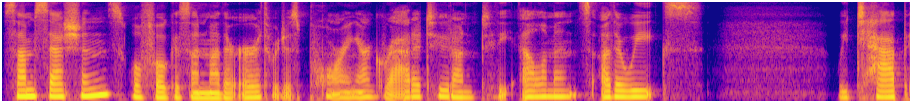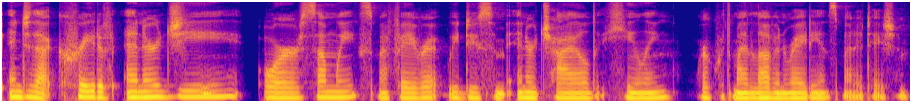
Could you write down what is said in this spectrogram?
Some sessions will focus on Mother Earth. We're just pouring our gratitude onto the elements. Other weeks, we tap into that creative energy, or some weeks, my favorite, we do some inner child healing, work with my love and radiance meditation.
